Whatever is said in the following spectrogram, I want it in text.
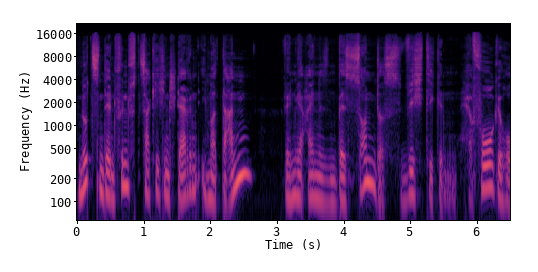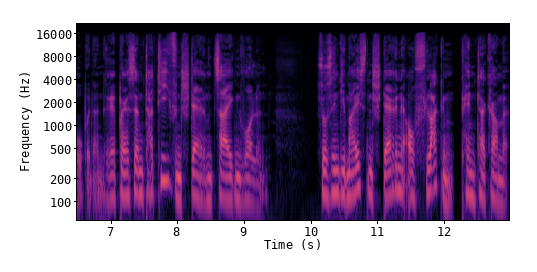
nutzen den fünfzackigen Stern immer dann, wenn wir einen besonders wichtigen, hervorgehobenen, repräsentativen Stern zeigen wollen. So sind die meisten Sterne auch Flaggen, Pentagramme.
